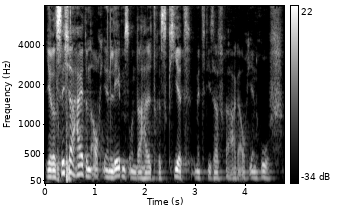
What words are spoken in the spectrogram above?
ihre Sicherheit und auch ihren Lebensunterhalt riskiert mit dieser Frage, auch ihren Ruf.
